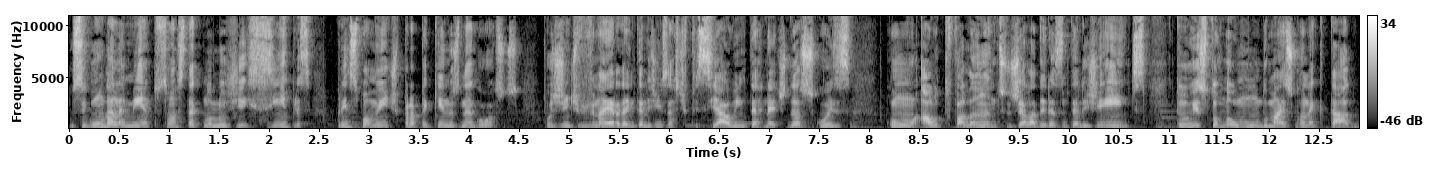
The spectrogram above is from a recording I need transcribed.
O segundo elemento são as tecnologias simples, principalmente para pequenos negócios. Hoje a gente vive na era da inteligência artificial e internet das coisas, com alto-falantes, geladeiras inteligentes. Tudo isso tornou o mundo mais conectado.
